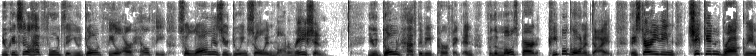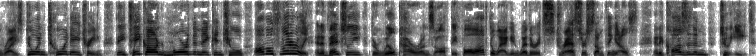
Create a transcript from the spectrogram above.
You can still have foods that you don't feel are healthy so long as you're doing so in moderation. You don't have to be perfect. And for the most part, people go on a diet. They start eating chicken, broccoli, and rice, doing two a day training. They take on more than they can chew, almost literally. And eventually, their willpower runs off. They fall off the wagon, whether it's stress or something else, and it causes them to eat.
